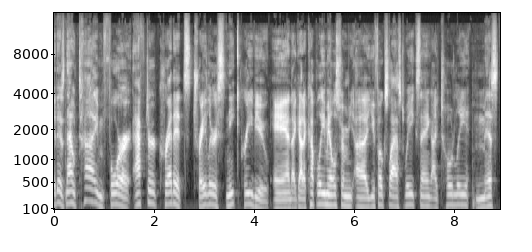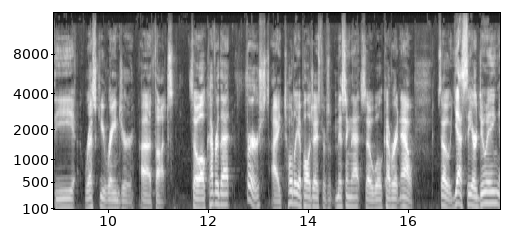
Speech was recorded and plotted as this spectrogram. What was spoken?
It is now time for after credits trailer sneak preview. And I got a couple emails from uh, you folks last week saying I totally missed the Rescue Ranger uh, thoughts. So I'll cover that first. I totally apologize for missing that, so we'll cover it now. So, yes, they are doing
